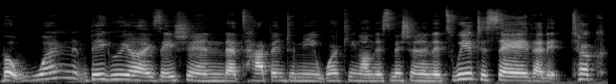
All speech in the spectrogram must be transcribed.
But one big realization that's happened to me working on this mission, and it's weird to say that it took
